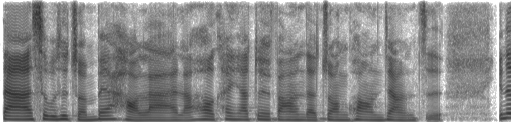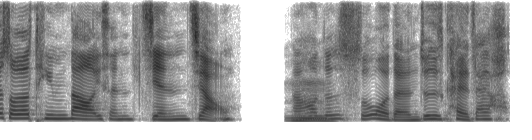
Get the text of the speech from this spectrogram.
大家是不是准备好啦，然后看一下对方的状况这样子。因为那时候就听到一声尖叫，然后就是嗯所有的人就是开始在吼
